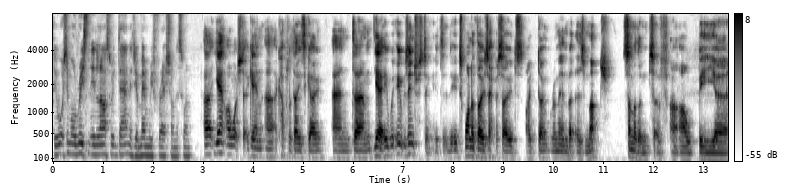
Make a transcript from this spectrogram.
You watched it more recently than last week, Dan. Is your memory fresh on this one? Uh, yeah, I watched it again uh, a couple of days ago, and um, yeah, it, it was interesting. It's it's one of those episodes I don't remember as much. Some of them sort of uh, I'll be uh,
